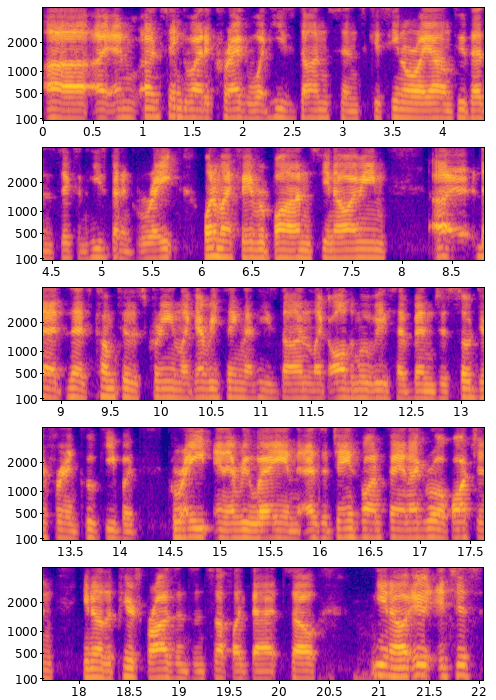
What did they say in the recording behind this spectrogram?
uh, and, and saying goodbye to Craig, what he's done since Casino Royale in 2006, and he's been a great one of my favorite Bonds. You know, I mean, uh, that that's come to the screen, like everything that he's done, like all the movies have been just so different and kooky, but great in every way. And as a James Bond fan, I grew up watching, you know, the Pierce Brosnans and stuff like that. So, you know, it, it's just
